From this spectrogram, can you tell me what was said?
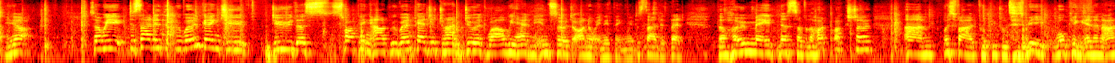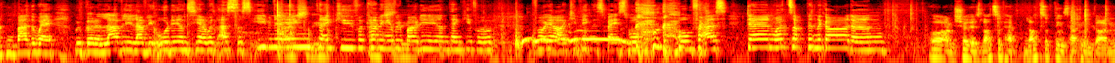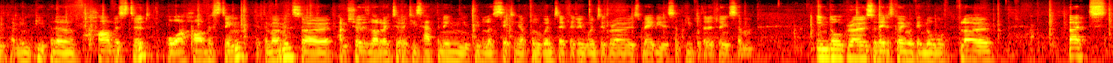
Yeah. So we decided that we weren't going to do this swapping out. We weren't going to try and do it while we had an insert on or anything. We decided that the homemadeness of the hot box show um, was fine for people to be walking in and out. And by the way, we've got a lovely, lovely audience here with us this evening. Absolutely. Thank you for coming, Absolutely. everybody, and thank you for for yeah keeping the space warm, warm for us. Dan, what's up in the garden? Well, I'm sure there's lots of hap- lots of things happening in the garden. I mean, people have harvested or are harvesting at the moment, so I'm sure there's a lot of activities happening. People are setting up for the winter if they're doing winter grows. Maybe there's some people that are doing some indoor grows, so they're just going with their normal flow. But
